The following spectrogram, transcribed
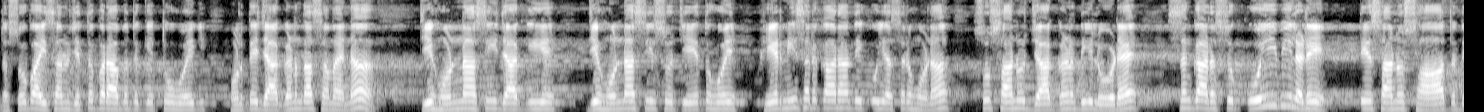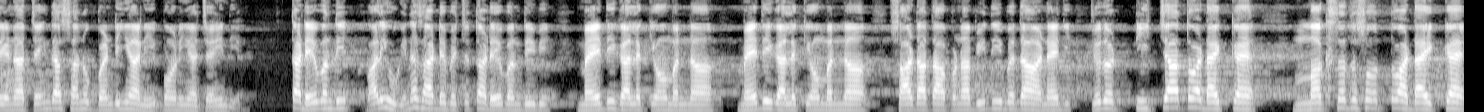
ਦੱਸੋ ਭਾਈ, ਸਾਨੂੰ ਜਿੱਤ ਪ੍ਰਾਪਤ ਕਿੱਥੋਂ ਹੋਏਗੀ? ਹੁਣ ਤੇ ਜਾਗਣ ਦਾ ਸਮਾਂ ਹੈ ਨਾ। ਜੇ ਹੁਣ ਨਾ ਅਸੀਂ ਜਾਗੀਏ, ਜੇ ਹੁਣ ਅਸੀਂ ਸੁਚੇਤ ਹੋਏ, ਫਿਰ ਨਹੀਂ ਸਰਕਾਰਾਂ ਤੇ ਕੋਈ ਅਸਰ ਹੋਣਾ। ਸੋ ਸਾਨੂੰ ਜਾਗਣ ਦੀ ਲੋੜ ਹੈ। ਸੰਘਰਸ਼ ਕੋਈ ਵੀ ਲੜੇ ਤੇ ਸਾਨੂੰ ਸਾਥ ਦੇਣਾ ਚਾਹੀਦਾ, ਸਾਨੂੰ ਵੰਡੀਆਂ ਨਹੀਂ ਪਾਉਣੀਆਂ ਚਾਹੀਦੀਆਂ। ਧੜੇਬੰਦੀ ਵਾਲੀ ਹੋ ਗਈ ਨਾ ਸਾਡੇ ਵਿੱਚ ਧੜੇਬੰਦੀ ਵੀ। ਮੈਂ ਇਹਦੀ ਗੱਲ ਕਿਉਂ ਮੰਨਾਂ? ਮੈਂ ਇਹਦੀ ਗੱਲ ਕਿਉਂ ਮੰਨਾਂ? ਸਾਡਾ ਤਾਂ ਆਪਣਾ ਵਿਧੀ ਵਿਧਾਨ ਹੈ ਜੀ। ਜਦੋਂ ਟੀਚਾ ਤੁਹਾਡਾ ਇੱਕ ਹੈ, ਮਕਸਦ ਸੋ ਤੁਹਾਡਾ ਇੱਕ ਹੈ,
